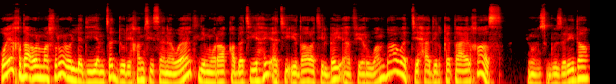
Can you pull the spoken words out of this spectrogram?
ويخضع المشروع الذي يمتد لخمس سنوات لمراقبة هيئة إدارة البيئة في رواندا واتحاد القطاع الخاص. يونس بوزريدة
